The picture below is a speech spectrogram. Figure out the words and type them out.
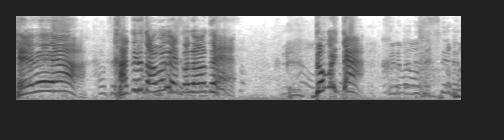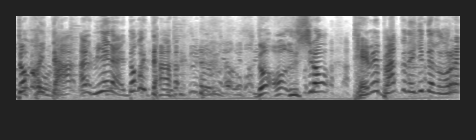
てめえよ。勝てると思うねそんなもんで。どこ行った？どこ行った？あれ見えない。どこ行った？どお後ろ？てめえバックできんだぞこれ。い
